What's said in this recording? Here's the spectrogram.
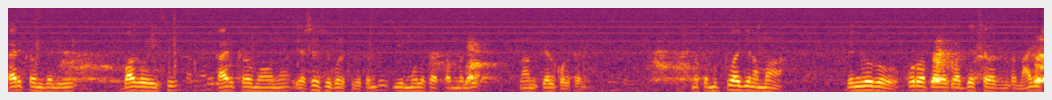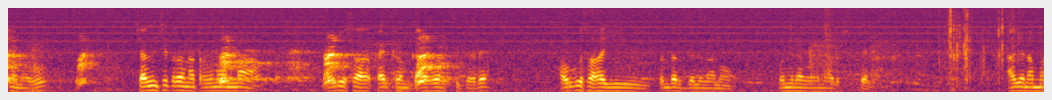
ಕಾರ್ಯಕ್ರಮದಲ್ಲಿ ಭಾಗವಹಿಸಿ ಕಾರ್ಯಕ್ರಮವನ್ನು ಯಶಸ್ವಿಗೊಳಿಸಬೇಕೆಂದು ಈ ಮೂಲಕ ತಮ್ಮಲ್ಲಿ ನಾನು ಕೇಳ್ಕೊಳ್ತೇನೆ. ಮತ್ತು ಮುಖ್ಯವಾಗಿ ನಮ್ಮ ಬೆಂಗಳೂರು ಪೂರ್ವ ತಾಲೂಕು ಅಧ್ಯಕ್ಷರಾದಂಥ ನಾಗೇಶನವರು ಚಲನಚಿತ್ರ ನಟರನ್ನು ಅವರು ಸಹ ಕಾರ್ಯಕ್ರಮಕ್ಕೆ ಆಹ್ವಾನಿಸಿದ್ದಾರೆ. ಅವ್ರಿಗೂ ಸಹ ಈ ಸಂದರ್ಭದಲ್ಲಿ ನಾನು ವಂದನೆಗಳನ್ನು ಮಾಡಿಸುತ್ತೇನೆ. ಹಾಗೆ ನಮ್ಮ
